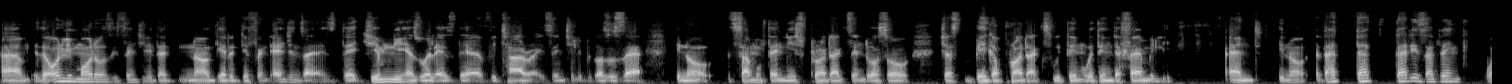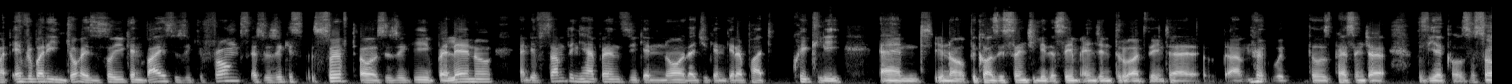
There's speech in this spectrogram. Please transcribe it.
Um, the only models essentially that now get a different engines are is the Jimny as well as the Vitara, essentially because of the you know some of the niche products and also just bigger products within within the family and you know that that that is i think what everybody enjoys so you can buy suzuki fronx a suzuki swift or a suzuki baleno and if something happens you can know that you can get a part quickly and you know because essentially the same engine throughout the entire um, with those passenger vehicles so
